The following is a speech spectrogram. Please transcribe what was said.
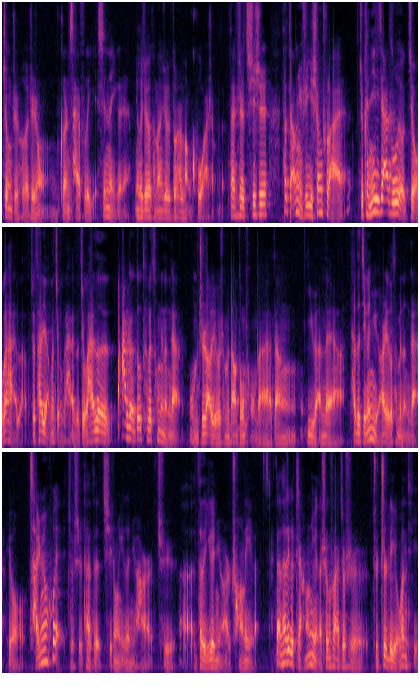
政治和这种个人财富的野心的一个人。你会觉得可能就是多少冷酷啊什么的。但是其实他长女是一生出来，就肯尼迪家族有九个孩子，就他养了九个孩子，九个孩子八个都特别聪明能干。我们知道有什么当总统的啊，当议员的呀。他的几个女儿也都特别能干，有残运会，就是他的其中一个女孩去，呃，他的一个女儿创立的。但他这个长女呢，生出来就是就智力有问题，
